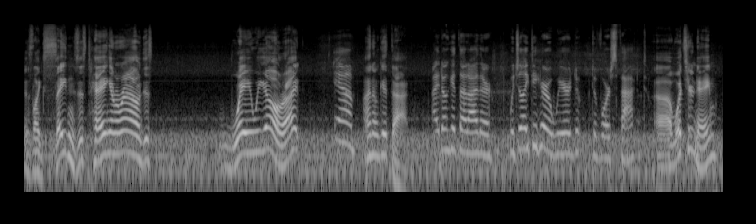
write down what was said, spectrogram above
It's like Satan's just hanging around, just way we go, right? Yeah, I don't get that. I don't get that either. Would you like to hear a weird divorce fact? Uh, what's your name?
